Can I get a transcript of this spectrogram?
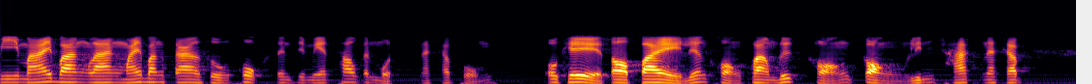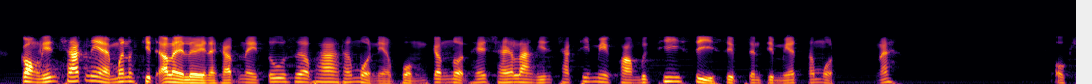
มีไม้บางรางไม้บางตาสูง 6 เซนติเมตรเท่ากันหมดนะครับผมโอเค ต่อไปเรื่องของความลึกของกล่องลิ้นชักนะครับ กล่องลิ้นชักเนี่ยไม่ต้องคิดอะไรเลยนะครับ ในตู้เสื้อผ้าทั้งหมดเนี่ยผมกำหนดให้ใช้รางลิ้นชักที่มีความลึกที่ 40 เซนติเมตรทั้งหมด โอเค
